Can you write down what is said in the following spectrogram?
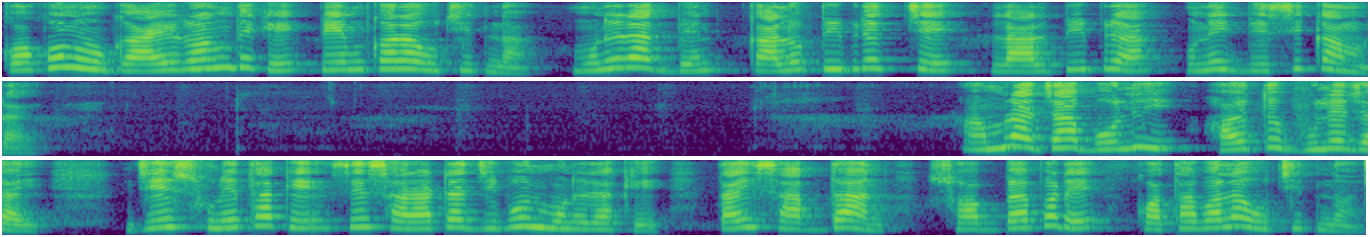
কখনো গায়ের রং দেখে প্রেম করা উচিত না। মনে রাখবেন, কালো পিঁপড়ের চেয়ে লাল পিঁপড়া অনেক বেশি কামড়ায়। আমরা যা বলি হয়তো ভুলে যাই। যে শুনে থাকে সে সারাটা জীবন মনে রাখে। তাই সাবধান, সব ব্যাপারে কথা বলা উচিত নয়।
